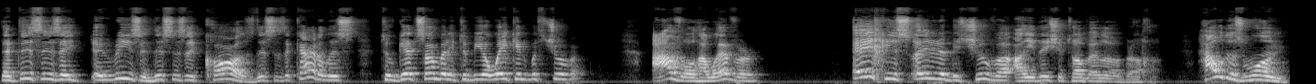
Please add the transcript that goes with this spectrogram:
That this is a, a reason, this is a cause, this is a catalyst to get somebody to be awakened with tshuva. Avol, however, how does one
